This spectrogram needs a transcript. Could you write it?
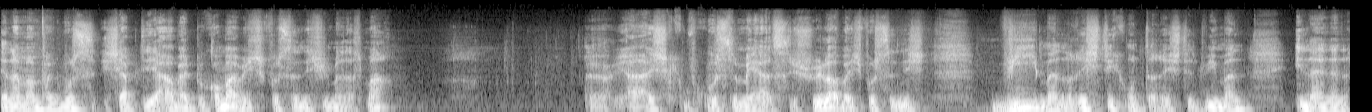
Denn am Anfang wusste ich, ich habe die Arbeit bekommen, aber ich wusste nicht, wie man das macht. Äh, ja, ich wusste mehr als die Schüler, aber ich wusste nicht, wie man richtig unterrichtet, wie man in einen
